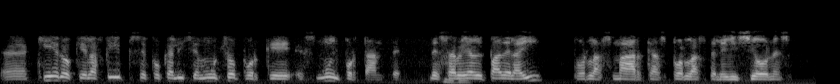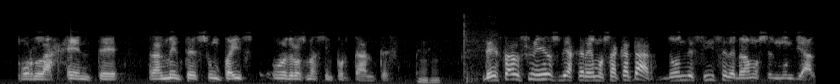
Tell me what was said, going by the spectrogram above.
eh, quiero que la FIP se focalice mucho porque es muy importante desarrollar el pádel ahí por las marcas, por las televisiones, por la gente. Realmente es un país uno de los más importantes. De Estados Unidos viajaremos a Qatar, donde sí celebramos el Mundial.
